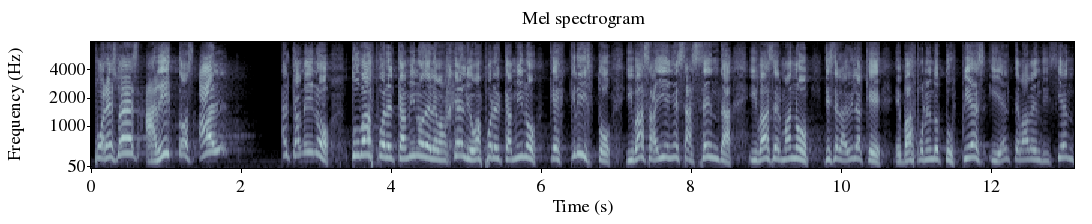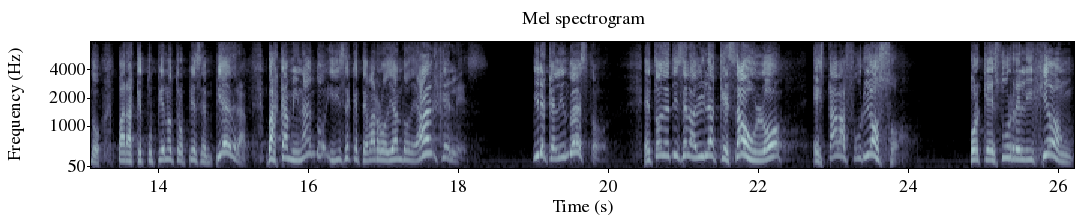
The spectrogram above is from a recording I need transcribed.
Por eso es adictos al al camino. Tú vas por el camino del Evangelio, vas por el camino que es Cristo y vas ahí en esa senda y vas, hermano, dice la Biblia que eh, vas poniendo tus pies y Él te va bendiciendo para que tu pie no tropiece en piedra. Vas caminando y dice que te va rodeando de ángeles. Mire qué lindo esto. Entonces dice la Biblia que Saulo estaba furioso porque su religión,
